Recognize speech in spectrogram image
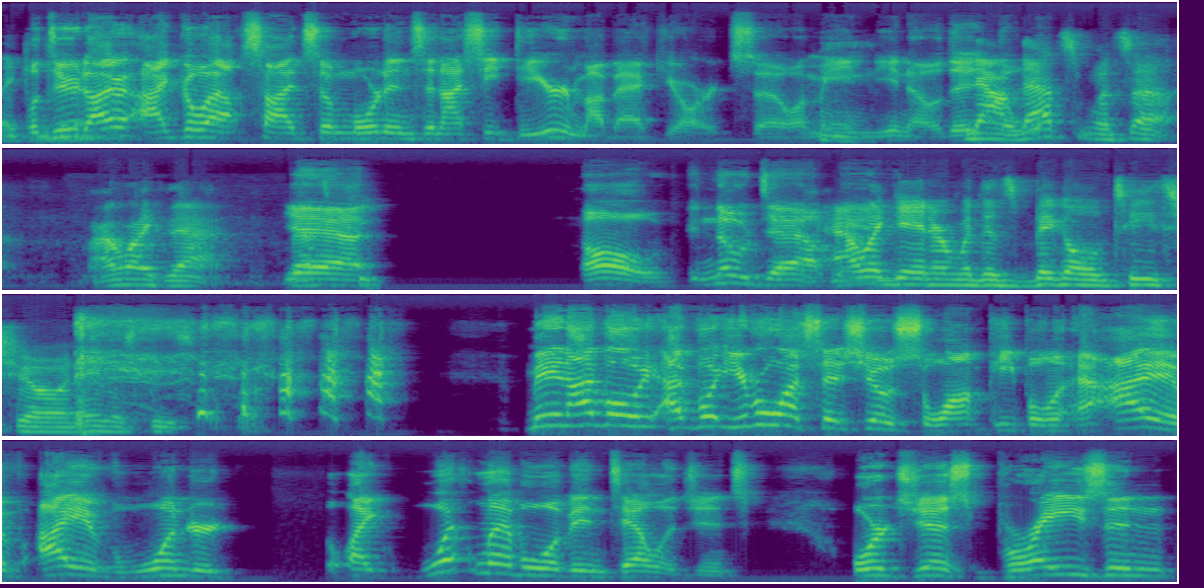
Like, well, dude, I, I go outside some mornings and I see deer in my backyard. So, I mean, you know, the, now the, that's what's up. I like that. Yeah. That's oh, no doubt. Alligator man. with its big old teeth showing in his teeth. man, I've always, I've, you ever watched that show Swamp People? I have, I have wondered, like, what level of intelligence or just brazen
